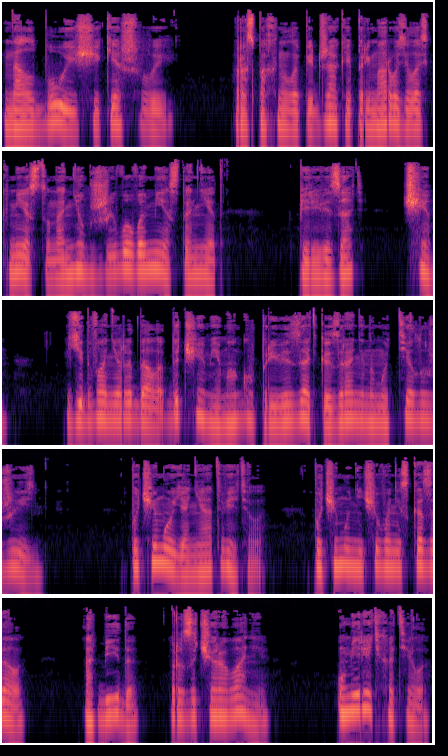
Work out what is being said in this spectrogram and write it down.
на лбу и щеке швы. Распахнула пиджак и приморозилась к месту, на нем живого места нет. Перевязать? Чем? Едва не рыдала, да чем я могу привязать к израненному телу жизнь? Почему я не ответила? Почему ничего не сказала? Обида? Разочарование? Умереть хотела?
